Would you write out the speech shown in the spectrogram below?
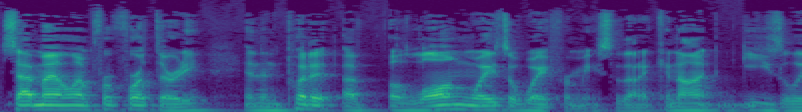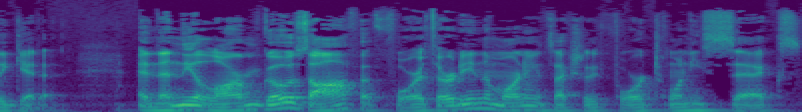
set my alarm for 4:30, and then put it a, a, long ways away from me so that I cannot easily get it. And then the alarm goes off at 4:30 in the morning. It's actually 4:26,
